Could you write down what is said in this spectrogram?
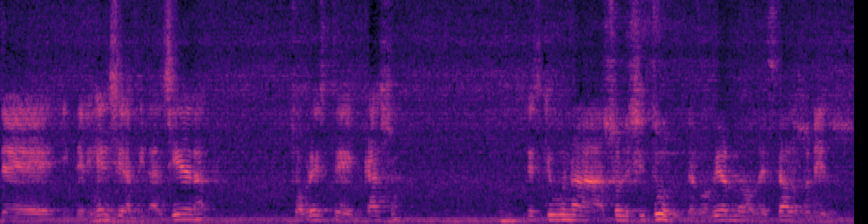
de inteligencia financiera sobre este caso es que hubo una solicitud del gobierno de Estados Unidos,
